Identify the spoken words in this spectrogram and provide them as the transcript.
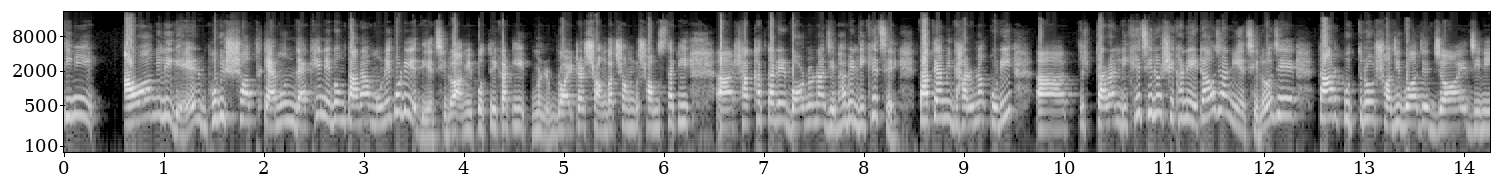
তিনি আওয়ামী লীগের ভবিষ্যৎ কেমন দেখেন এবং তারা মনে করিয়ে দিয়েছিল? আমি পত্রিকাটি রয়টার সংবাদ সংস্থাটি সাক্ষাৎকারের বর্ণনা যেভাবে লিখেছে, তাতে আমি ধারণা করি তারা লিখেছিল, সেখানে এটাও জানিয়েছিল যে তার পুত্র সজীব ওয়াজেদ জয়, যিনি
